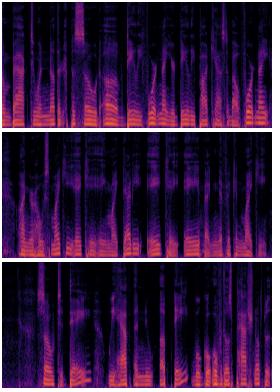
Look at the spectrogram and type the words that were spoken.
Welcome back to another episode of Daily Fortnite, your daily podcast about Fortnite. I'm your host, Mikey, aka Mike Daddy, aka Magnificent Mikey. So, today we have a new update. We'll go over those patch notes, but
